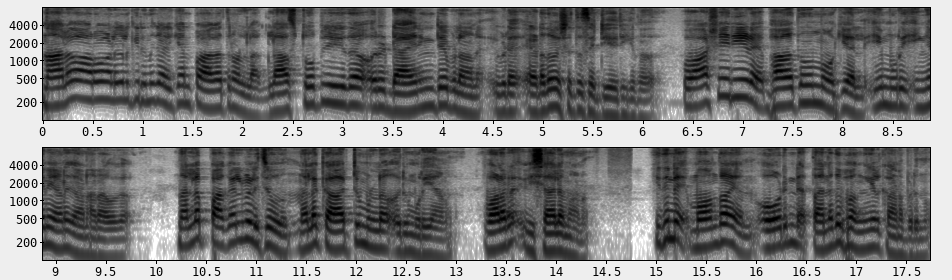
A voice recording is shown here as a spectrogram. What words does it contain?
നാലോ ആറോ ആളുകൾക്ക് ഇരുന്ന് കഴിക്കാൻ പാകത്തിനുള്ള ഗ്ലാസ് ടോപ്പ് ചെയ്ത ഒരു ഡൈനിങ് ടേബിളാണ് ഇവിടെ ഇടതുവശത്ത് സെറ്റ് ചെയ്തിരിക്കുന്നത്. വാഷ് ഏരിയയുടെ ഭാഗത്തു നിന്ന് നോക്കിയാൽ ഈ മുറി ഇങ്ങനെയാണ് കാണാറാവുക. നല്ല പകൽ വെളിച്ചവും നല്ല കാറ്റുമുള്ള ഒരു മുറിയാണ്. വളരെ വിശാലമാണ്. ഇതിന്റെ മോന്തായം ഓടിന്റെ തനത് ഭംഗിയിൽ കാണപ്പെടുന്നു.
